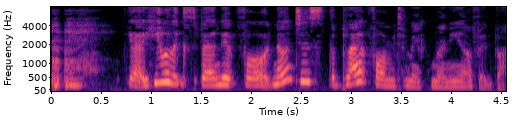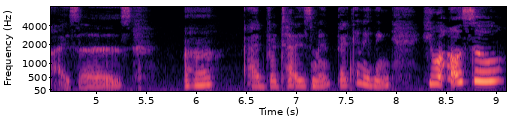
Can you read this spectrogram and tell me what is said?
yeah, he will expand it for not just the platform to make money off advisors, uh-huh, advertisement, that kind of thing. He will also,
